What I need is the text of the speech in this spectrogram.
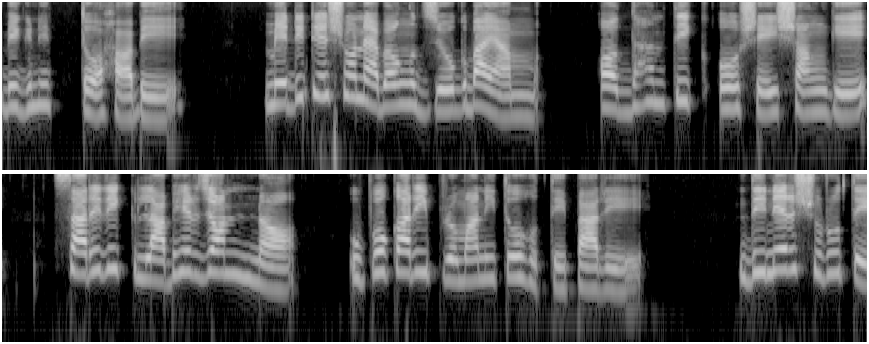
বিঘ্নিত হবে। মেডিটেশন এবং যোগব্যায়াম অধ্যান্তিক ও সেই সঙ্গে শারীরিক লাভের জন্য উপকারী প্রমাণিত হতে পারে। দিনের শুরুতে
